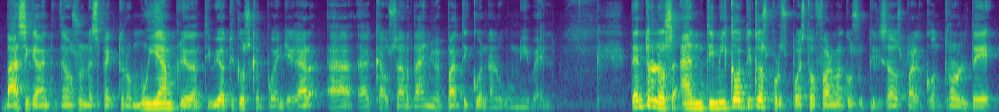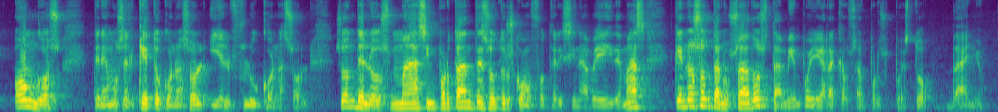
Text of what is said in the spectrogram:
básicamente tenemos un espectro muy amplio de antibióticos que pueden llegar a causar daño hepático en algún nivel. Dentro de los antimicóticos, por supuesto, fármacos utilizados para el control de hongos, tenemos el ketoconazol y el fluconazol. Son de los más importantes, otros como fotericina B y demás, que no son tan usados, también puede llegar a causar, por supuesto, daño.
